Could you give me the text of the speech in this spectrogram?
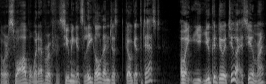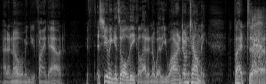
or a swab or whatever, if assuming it's legal, then just go get the test. Oh wait, you, you could do it too, I assume, right? I don't know. I mean you find out. if, assuming it's all legal. I don't know whether you are, and don't tell me. But uh,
